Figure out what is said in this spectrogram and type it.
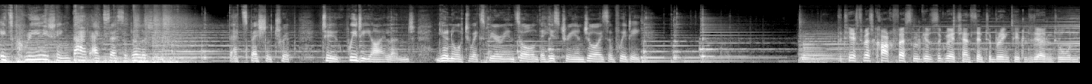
It's creating that accessibility. That special trip to Whiddy Island, you know, to experience all the history and joys of Whiddy. The Taste of West Cork Festival gives us a great chance then to bring people to the island who wouldn't,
